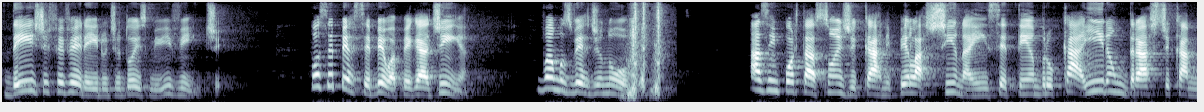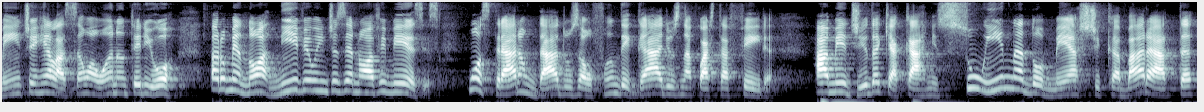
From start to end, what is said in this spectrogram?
desde fevereiro de 2020. Você percebeu a pegadinha? Vamos ver de novo. As importações de carne pela China em setembro caíram drasticamente em relação ao ano anterior, para o menor nível em 19 meses, mostraram dados alfandegários na quarta-feira à medida que a carne suína doméstica barata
